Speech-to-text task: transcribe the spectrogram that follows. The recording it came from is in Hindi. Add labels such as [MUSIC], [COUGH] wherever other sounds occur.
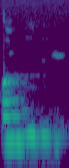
Und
